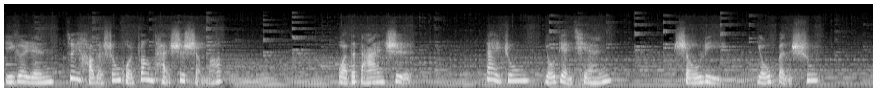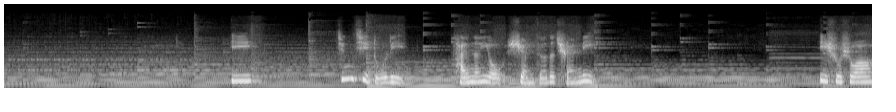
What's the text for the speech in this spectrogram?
一个人最好的生活状态是什么？我的答案是：袋中有点钱，手里有本书。一，经济独立。才能有选择的权利。艺术说，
